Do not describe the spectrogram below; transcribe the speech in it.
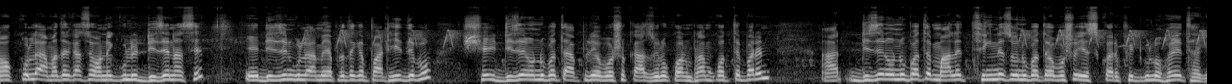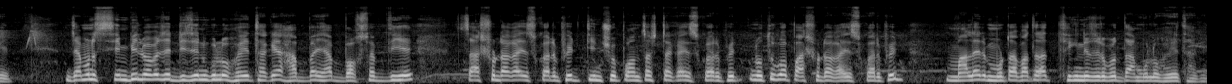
নক করলে আমাদের কাছে অনেকগুলি ডিজাইন আছে। এই ডিজাইনগুলো আমি আপনাদেরকে পাঠিয়ে দেব। সেই ডিজাইন অনুপাতে আপনি অবশ্য কাজগুলো কনফার্ম করতে পারেন। আর ডিজাইন অনুপাতে মালের থিকনেস অনুপাতে অবশ্যই স্কোয়ার ফিটগুলো হয়ে থাকে। যেমন সিম্পলভাবে যে ডিজাইনগুলো হয়ে থাকে half by half box up দিয়ে চারশো টাকা স্কোয়ার ফিট তিনশো পঞ্চাশ টাকা স্কোয়ার ফিট নতুবা পাঁচশো টাকা স্কোয়ার ফিট মালের মোটা পাতলা থিকনেসের উপর দামগুলো হয়ে থাকে।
